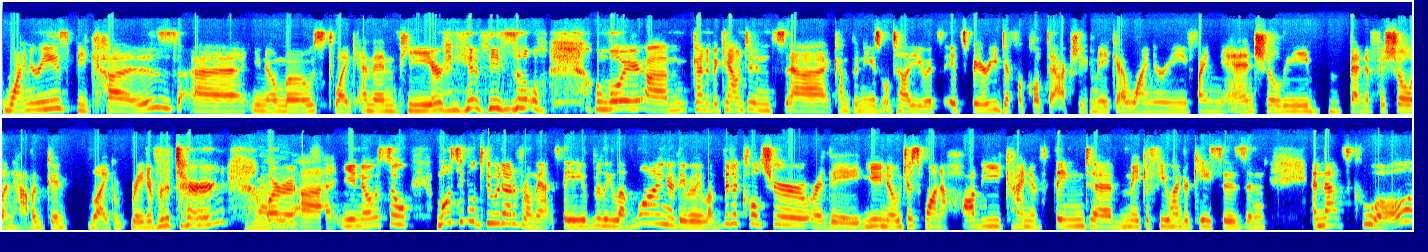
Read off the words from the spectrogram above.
wineries because uh, you know most like MNP or any of these lawyer um, kind of accountants uh, companies will tell you it's it's very difficult to actually make a winery financially beneficial and have a good like rate of return right. or uh, you know so most people do it out of romance they really love wine or they really love viticulture or they you know just want a hobby kind of thing to make a few hundred cases and and that's cool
